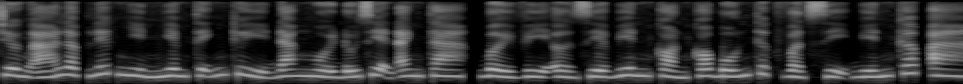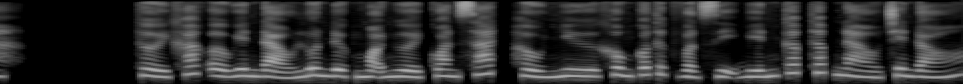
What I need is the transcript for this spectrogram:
Trường Á lập liếc nhìn nghiêm tĩnh Thủy đang ngồi đối diện anh ta, bởi vì ở rìa biên còn có bốn thực vật dị biến cấp A. Thời khắc ở uyên đảo luôn được mọi người quan sát, hầu như không có thực vật dị biến cấp thấp nào trên đó,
